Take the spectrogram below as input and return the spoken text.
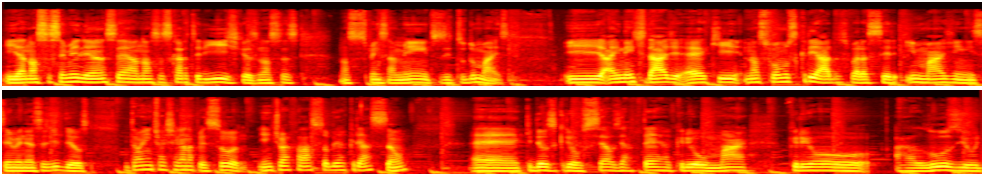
E a nossa semelhança é as nossas características, nossas, nossos pensamentos e tudo mais. E a identidade é que nós fomos criados para ser imagem e semelhança de Deus. Então a gente vai chegar na pessoa e a gente vai falar sobre a criação, é, que Deus criou os céus e a terra, criou o mar, criou a luz e o,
